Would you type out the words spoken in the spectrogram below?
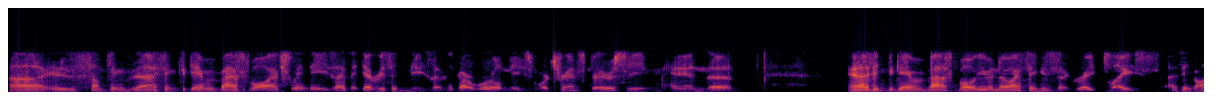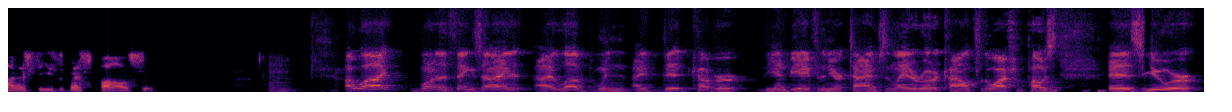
uh, is something that I think the game of basketball actually needs. I think everything needs. I think our world needs more transparency and uh, and I think the game of basketball, even though I think it's in a great place, I think honesty is the best policy. Uh, well, I, one of the things I I loved when I did cover the NBA for the New York Times and later wrote a column for the Washington Post is you were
